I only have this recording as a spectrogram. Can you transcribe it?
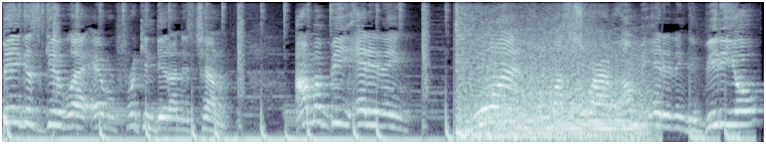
biggest giveaway I ever freaking did on this channel. I'm gonna be editing one of my subscribers. I'm gonna be editing a video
